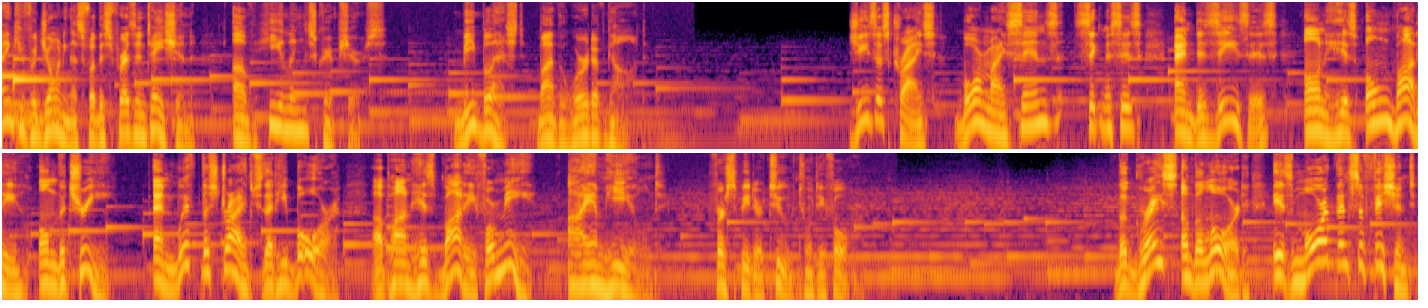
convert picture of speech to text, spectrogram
Thank you for joining us for this presentation of Healing Scriptures. Be blessed by the Word of God. Jesus Christ bore my sins, sicknesses, and diseases on his own body on the tree, and with the stripes that he bore upon his body for me, I am healed. 1 Peter 2:24. The grace of the Lord is more than sufficient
